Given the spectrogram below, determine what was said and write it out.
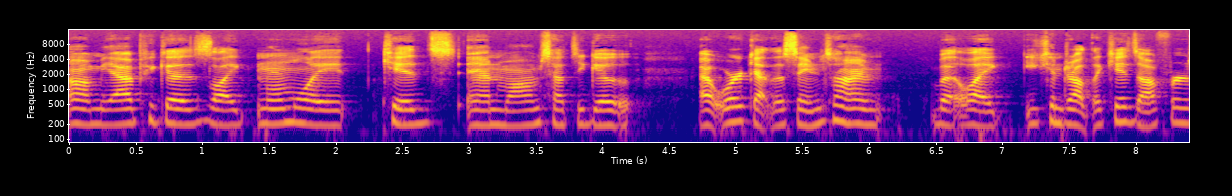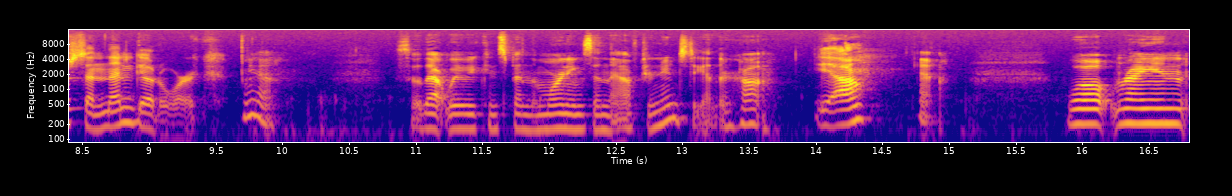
Um, yeah, because like normally kids and moms have to go at work at the same time, but like you can drop the kids off first and then go to work. Yeah. So that way we can spend the mornings and the afternoons together, huh? Yeah. Yeah. Well, Ryan,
